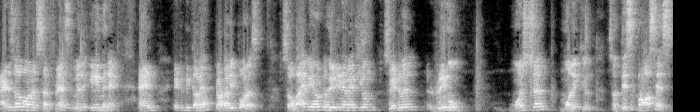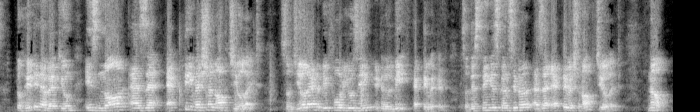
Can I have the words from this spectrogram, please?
adsorb on a surface will eliminate and it become a totally porous. So why we have to heat in a vacuum? So it will remove moisture molecule. So this process to heat in a vacuum is known as the activation of zeolite. So zeolite before using it will be activated. So this thing is considered as the activation of zeolite. Now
